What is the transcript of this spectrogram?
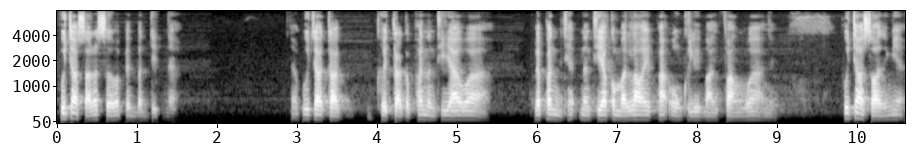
ผู้เจ้าสารเสริญว่าเป็นบัณฑิตนะผู้เจ้าตรัสเคยตรัสกับพระนันทิยาว่า และพระนันทิยาก็มาเล่าให้พระองคุลิบาลฟังว่าเนี่ยผู้เจ้าสอนอย่างเงี้ย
